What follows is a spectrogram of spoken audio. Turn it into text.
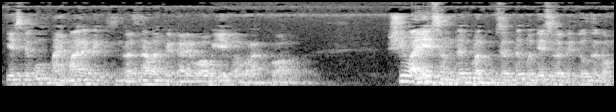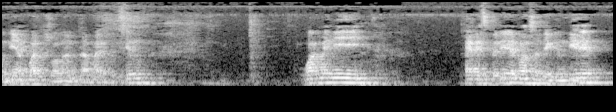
este mult mai mare decât îndrăzneala pe care o au ei la ora actuală. Și la ei se întâmplă, cum se întâmplă deseori de pildă în România, poate și la noi dar mai puțin, oamenii care sperirea noastră de gândire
